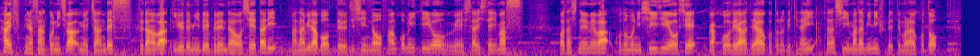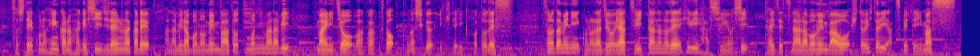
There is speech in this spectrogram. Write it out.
はい、皆さんこんにちは、梅ちゃんです。普段はユーデミーでブレンダーを教えたり、学びラボという自身のファンコミュニティを運営したりしています。私の夢は子供に CG を教え、学校では出会うことのできない新しい学びに触れてもらうこと、そしてこの変化の激しい時代の中で学びラボのメンバーと共に学び、毎日をワクワクと楽しく生きていくことです。そのためにこのラジオやツイッターなどで日々発信をし、大切なラボメンバーを一人一人集めています。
